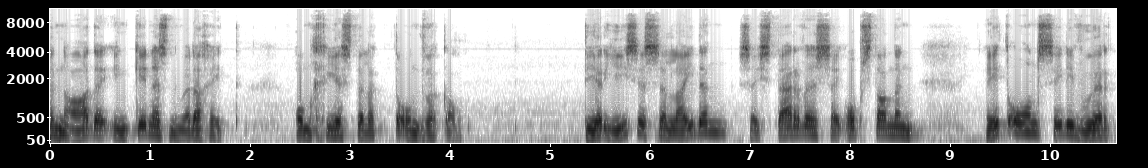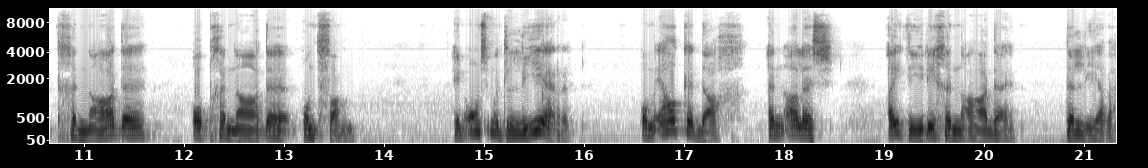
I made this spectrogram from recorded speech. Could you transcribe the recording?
genade en kennis nodig het om geestelik te ontwikkel. Deur Jesus se lyding, sy sterwe, sy opstanding het ons sê die woord genade op genade ontvang en ons moet leer om elke dag in alles uit hierdie genade te lewe.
